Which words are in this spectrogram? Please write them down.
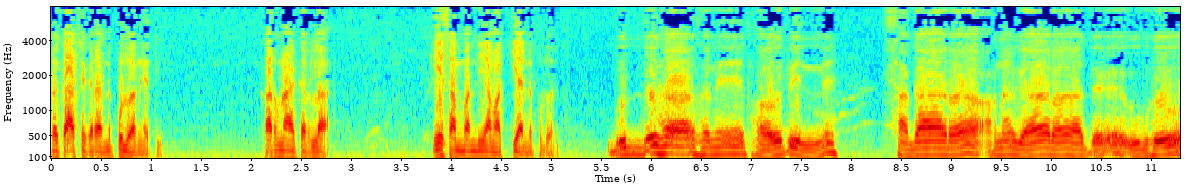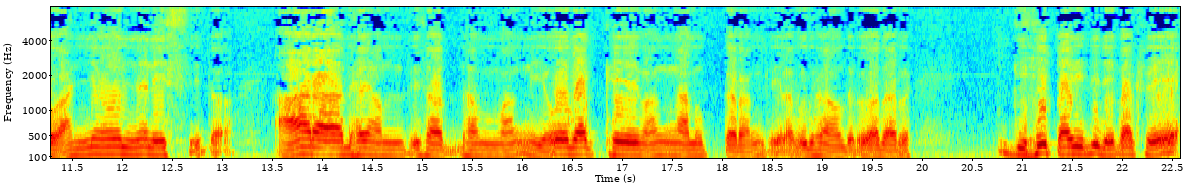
ප්‍රකාශ කරන්න පුළුවන් ඇති. කරුණා කරලා ඒ සම්බන්ධයෙන් යමක් කියන්න පුළුවන්. බුද්ධ ශාසනයේ පවතින්නේ සගාර අනගාරාද උභෝ අඤ්ඤෝඤ්ඤ නිස්සිත ආරාධයන්ති සද්ධම්මං යෝගක්ඛේමං අනුත්තරං කියලා බුදුහාමුදුරුවෝ අදාර ගිහි පැවිදි දෙපක්ෂයේ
